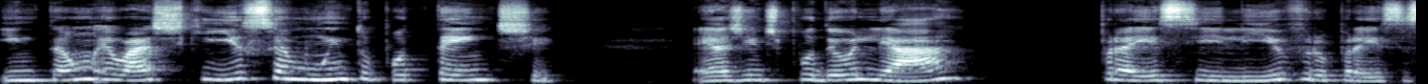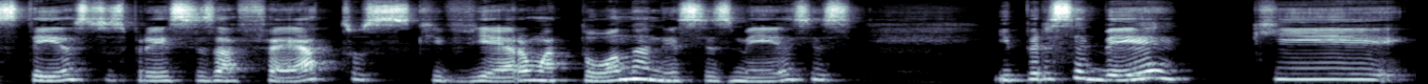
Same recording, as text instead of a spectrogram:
Então, eu acho que isso é muito potente, é a gente poder olhar para esse livro, para esses textos, para esses afetos que vieram à tona nesses meses e perceber que,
